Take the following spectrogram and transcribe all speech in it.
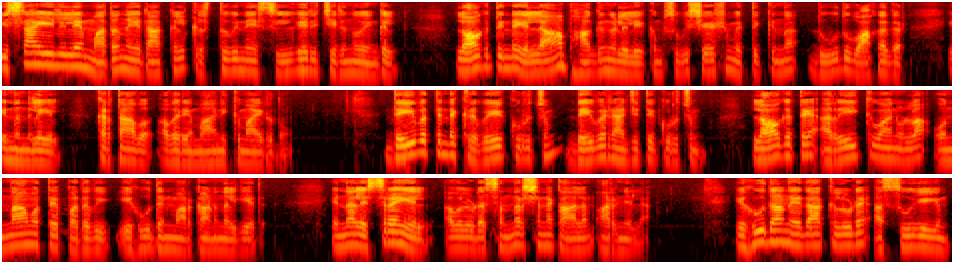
ഇസ്രായേലിലെ മതനേതാക്കൾ ക്രിസ്തുവിനെ സ്വീകരിച്ചിരുന്നുവെങ്കിൽ ലോകത്തിന്റെ എല്ലാ ഭാഗങ്ങളിലേക്കും സുവിശേഷം എത്തിക്കുന്ന ദൂതുവാഹകർ എന്ന നിലയിൽ കർത്താവ് അവരെ മാനിക്കുമായിരുന്നു. ദൈവത്തിന്റെ കൃപയെക്കുറിച്ചും ദൈവരാജ്യത്തെക്കുറിച്ചും ലോകത്തെ അറിയിക്കുവാനുള്ള ഒന്നാമത്തെ പദവി യഹൂദന്മാർക്കാണ് നൽകിയത്. എന്നാൽ ഇസ്രായേൽ അവളുടെ സന്ദർശന കാലം അറിഞ്ഞില്ല. യഹൂദ നേതാക്കളുടെ അസൂയയും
